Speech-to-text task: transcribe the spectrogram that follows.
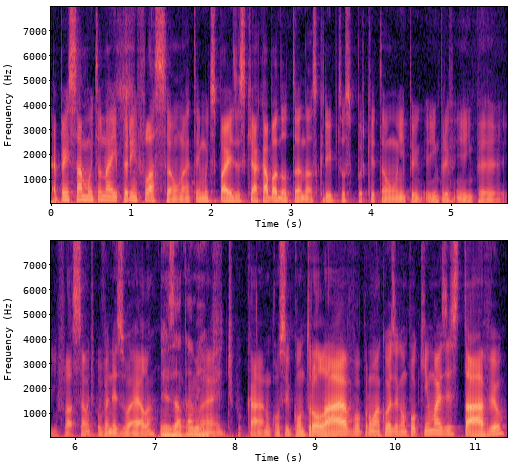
É pensar muito na hiperinflação, né? Tem muitos países que acabam adotando as criptos porque estão em hiperinflação, tipo Venezuela. Exatamente. Né? Tipo, cara, não consigo controlar, vou para uma coisa que é um pouquinho mais estável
